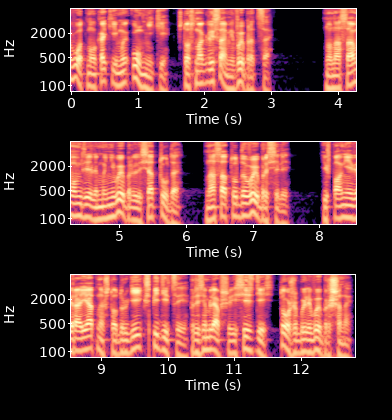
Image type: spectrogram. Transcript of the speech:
Вот, мол, какие мы умники, что смогли сами выбраться. Но на самом деле мы не выбрались оттуда. Нас оттуда выбросили, и вполне вероятно, что другие экспедиции, приземлявшиеся здесь, тоже были выброшены.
